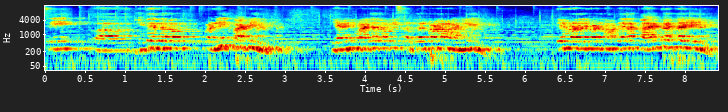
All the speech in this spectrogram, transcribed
श्री जितेंद्र पंडित पाटील यांनी माझ्या ही संकल्पना मांडली. ते म्हणाले मॅडम आपल्याला काय करता येईल?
